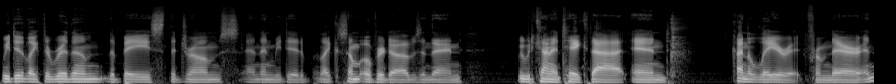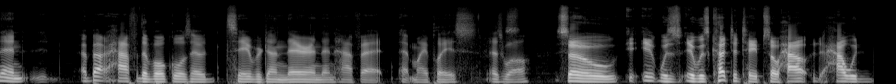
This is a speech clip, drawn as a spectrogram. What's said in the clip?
we did like the rhythm, the bass, the drums, and then we did like some overdubs, and then we would kind of take that and kind of layer it from there, and then about half of the vocals I would say were done there, and then half at at my place as well. So it, it was it was cut to tape. So how how would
